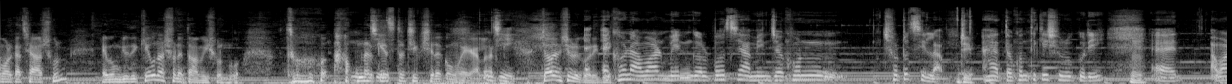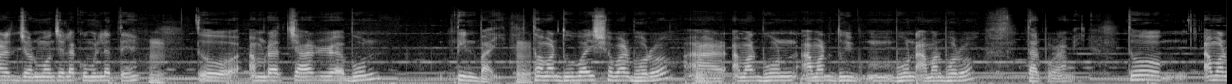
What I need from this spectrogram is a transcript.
আমার কাছে আসুন এবং যদি কেউ না শুনে তো আমি শুনব। তো আপনার। কেসটা ঠিক সেরকম হয়ে গেল। চলেন শুরু করি। এখন আমার মেন গল্প হচ্ছে আমি যখন ছোট ছিলাম হ্যাঁ তখন থেকে শুরু করি। আমার জন্ম জেলা কুমিল্লাতে। তো আমরা চার বোন তিন ভাই। তো আমার দু ভাই সবার বড় আর আমার বোন আমার দুই বোন আমার বড় তারপর আমি। তো আমার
